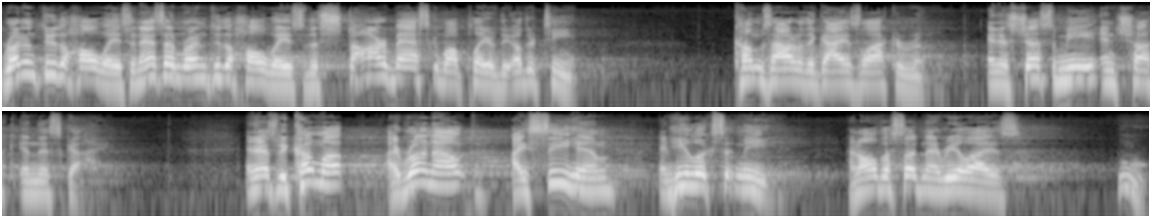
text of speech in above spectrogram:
running through the hallways. And as I'm running through the hallways, the star basketball player of the other team comes out of the guy's locker room. And it's just me and Chuck and this guy. And as we come up, I run out, I see him, and he looks at me. And all of a sudden I realize, ooh,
